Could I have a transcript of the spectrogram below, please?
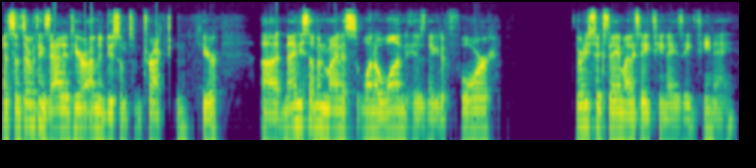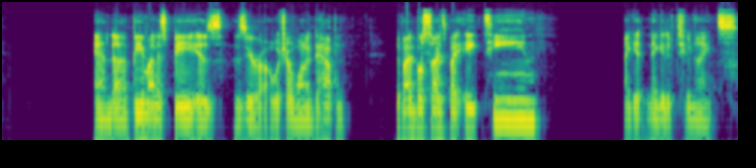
And since everything's added here, I'm going to do some subtraction here. Uh, 97 minus 101 is negative 4. 36a minus 18a is 18a. And uh, b minus b is 0, which I wanted to happen. Divide both sides by 18, I get negative 2 ninths.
